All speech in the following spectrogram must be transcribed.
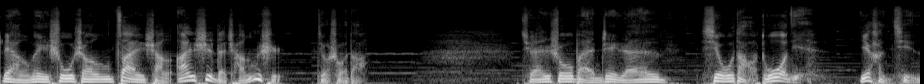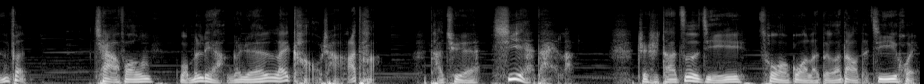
两位书生赞赏安氏的诚实，就说道。全书本这人修道多年，也很勤奋。恰逢我们两个人来考察他，他却懈怠了。这是他自己错过了得到的机会，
